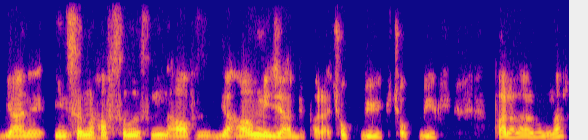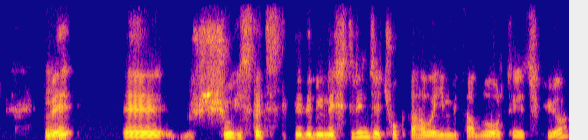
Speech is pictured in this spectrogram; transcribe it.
yani insanın hafızasının hafız ya almayacağı bir para. Çok büyük, çok büyük paralar bunlar. Hı. Ve e, şu istatistikleri de birleştirince çok daha vahim bir tablo ortaya çıkıyor.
